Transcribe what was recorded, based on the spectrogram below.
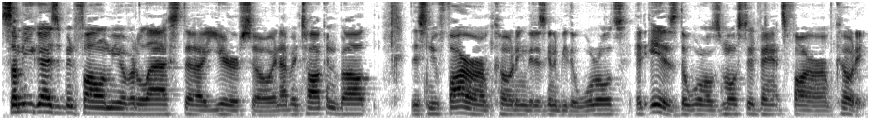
some of you guys have been following me over the last uh, year or so, and I've been talking about this new firearm coating that is going to be the world's, it is the world's most advanced firearm coating.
